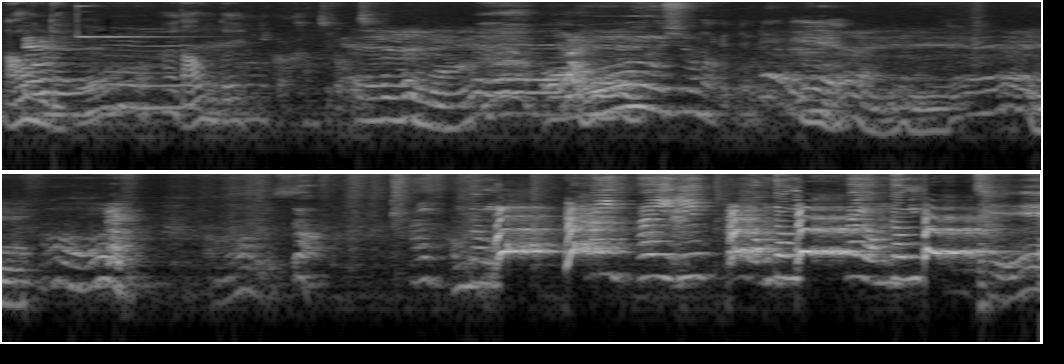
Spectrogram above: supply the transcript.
나온대. 아 나온대. 그러니까 간지럽지 어우 시원하겠네 우리 어, 어 그랬어 아이 엉덩이 아이 이리 엉덩이 아이 엉덩이 그렇지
